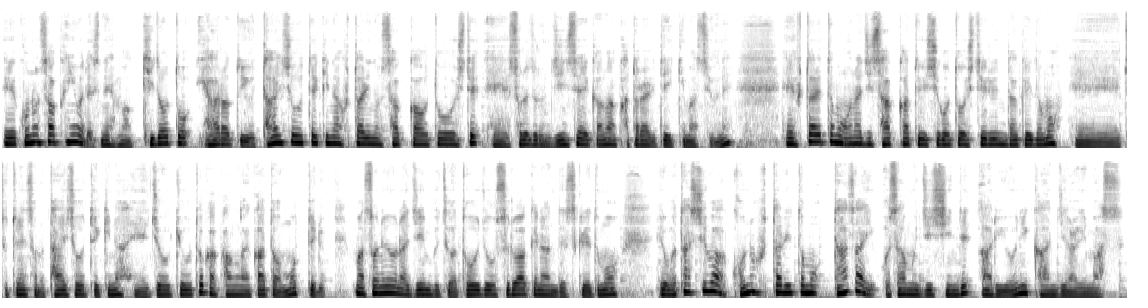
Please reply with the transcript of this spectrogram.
えー、この作品はですね、まあ、木戸と伊原という対照的な2人の作家を通して、えー、それぞれの人生観が語られていきますよね。えー、2人とも同じ作家という仕事をしているんだけれども、えー、ちょっとね、その対照的な、状況とか考え方を持っている、まあ、そのような人物が登場するわけなんですけれども、え、私はこの2人とも太宰治自身であるように感じられます。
